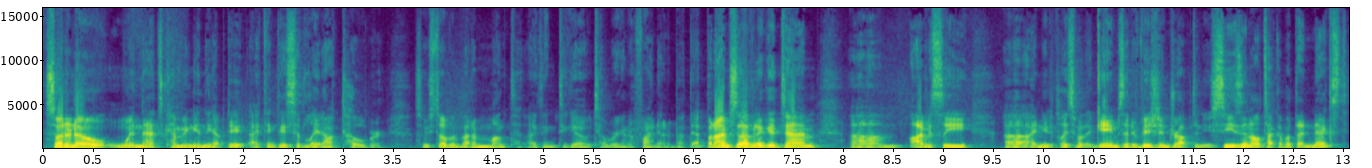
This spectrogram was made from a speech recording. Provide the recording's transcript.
So I don't know when that's coming in the update. I think they said late October. So we still have about a month, I think, to go till we're to find out about that. But I'm still having a good time. Um, obviously. Uh, I need to play some other games. The Division dropped a new season. I'll talk about that next.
